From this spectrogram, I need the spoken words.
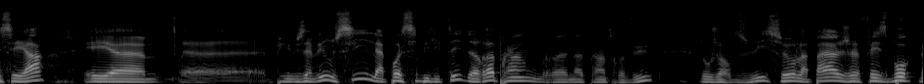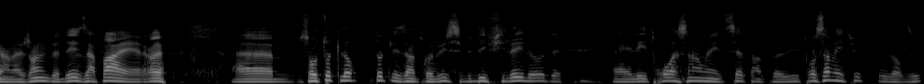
.ca. Et euh, euh, puis vous avez aussi la possibilité de reprendre notre entrevue d'aujourd'hui sur la page Facebook dans la jungle des affaires. Euh, sont toutes là, toutes les entrevues. Si vous défilez, là, les 327 entrevues, 328 aujourd'hui,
